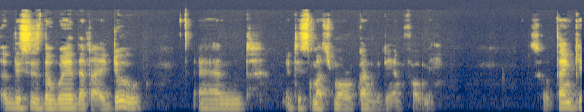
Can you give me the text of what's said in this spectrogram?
this is the way that I do and it is much more convenient for me. So thank you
